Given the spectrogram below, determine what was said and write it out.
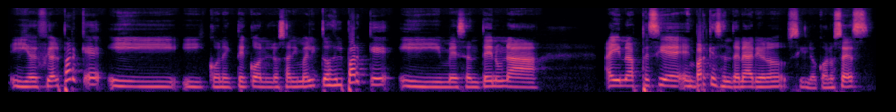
y hoy fui al parque y, y conecté con los animalitos del parque y me senté en una... Hay una especie, en Parque Centenario, ¿no? Si lo conoces,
